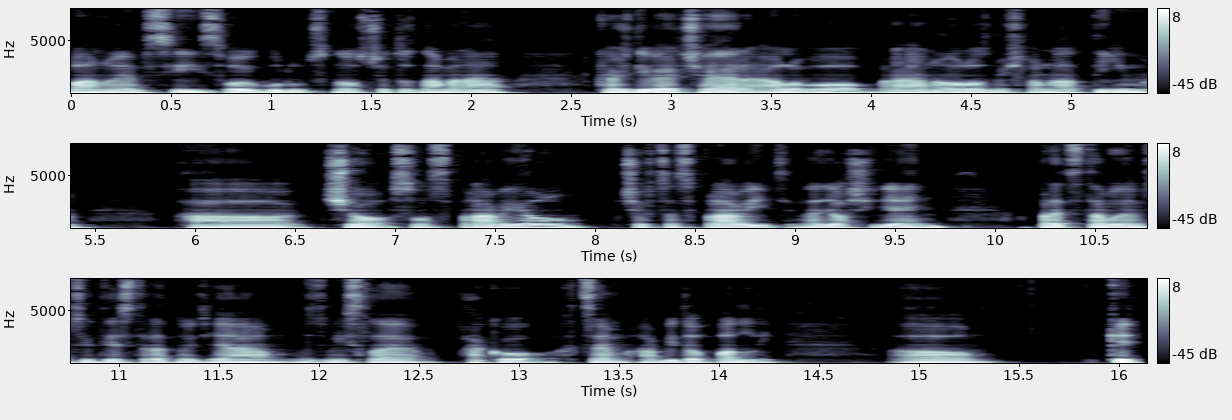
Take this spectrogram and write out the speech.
plánujem si svoju budúcnosť, čo to znamená. Každý večer alebo ráno rozmýšľam nad tým, čo som spravil, čo chcem spraviť na ďalší deň a predstavujem si tie stretnutia v zmysle, ako chcem, aby dopadli. Keď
